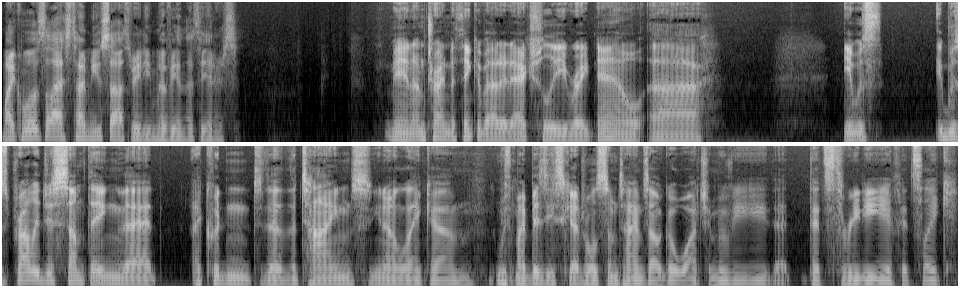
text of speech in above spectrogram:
Mike, when was the last time you saw a 3D movie in the theaters? Man, I'm trying to think about it actually right now. Uh it was it was probably just something that I couldn't the the times, you know, like um with my busy schedule, sometimes I'll go watch a movie that that's 3D if it's like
